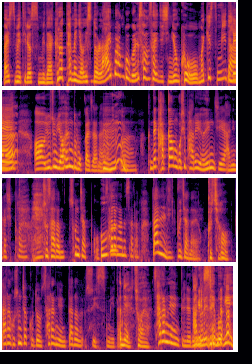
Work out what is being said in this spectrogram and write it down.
말씀해 드렸습니다. 그렇다면 여기서도 라이브 한 곡을 선사해 주시면 고맙겠습니다. 네. 어, 요즘 여행도 못 가잖아요. 음. 어. 근데 가까운 곳이 바로 여행지 아닌가 싶어요. 에? 네. 두 사람 손잡고 우후. 사랑하는 사람 딸 이쁘잖아요. 그렇죠. 어, 딸하고 손잡고도 사랑 여행 떠날 수 있습니다. 네, 좋아요. 사랑 여행 들려드리겠습니다. 아, 노래 제목이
